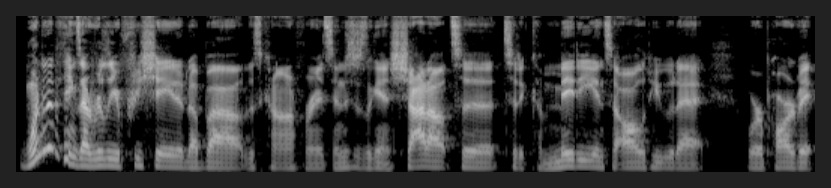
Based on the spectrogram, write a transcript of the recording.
One of the things I really appreciated about this conference, and this is again shout out to to the committee and to all the people that were a part of it.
